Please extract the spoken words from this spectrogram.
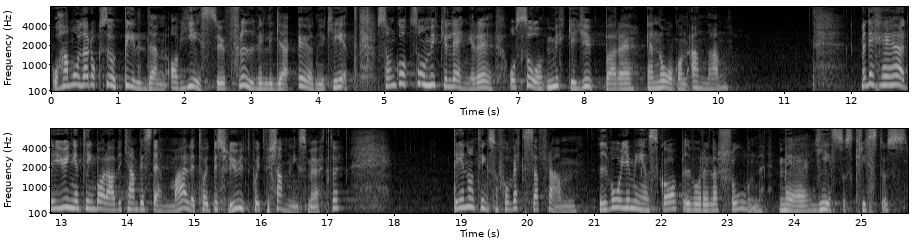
Och han målar också upp bilden av Jesu frivilliga ödmjukhet som gått så mycket längre och så mycket djupare än någon annan. Men det här, det är ju ingenting bara vi kan bestämma eller ta ett beslut på ett församlingsmöte. Det är någonting som får växa fram i vår gemenskap, i vår relation med Jesus Kristus.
